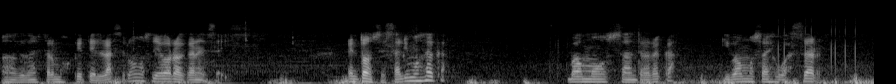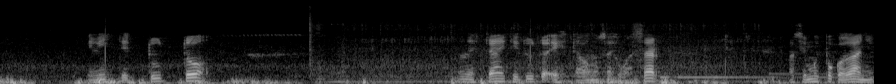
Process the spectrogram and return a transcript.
A donde está el mosquete láser. Vamos a llevarlo acá en el 6. Entonces, salimos de acá. Vamos a entrar acá. Y vamos a desguazar el instituto ¿Dónde está el instituto? Esta, vamos a desguazar. Hace muy poco daño.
